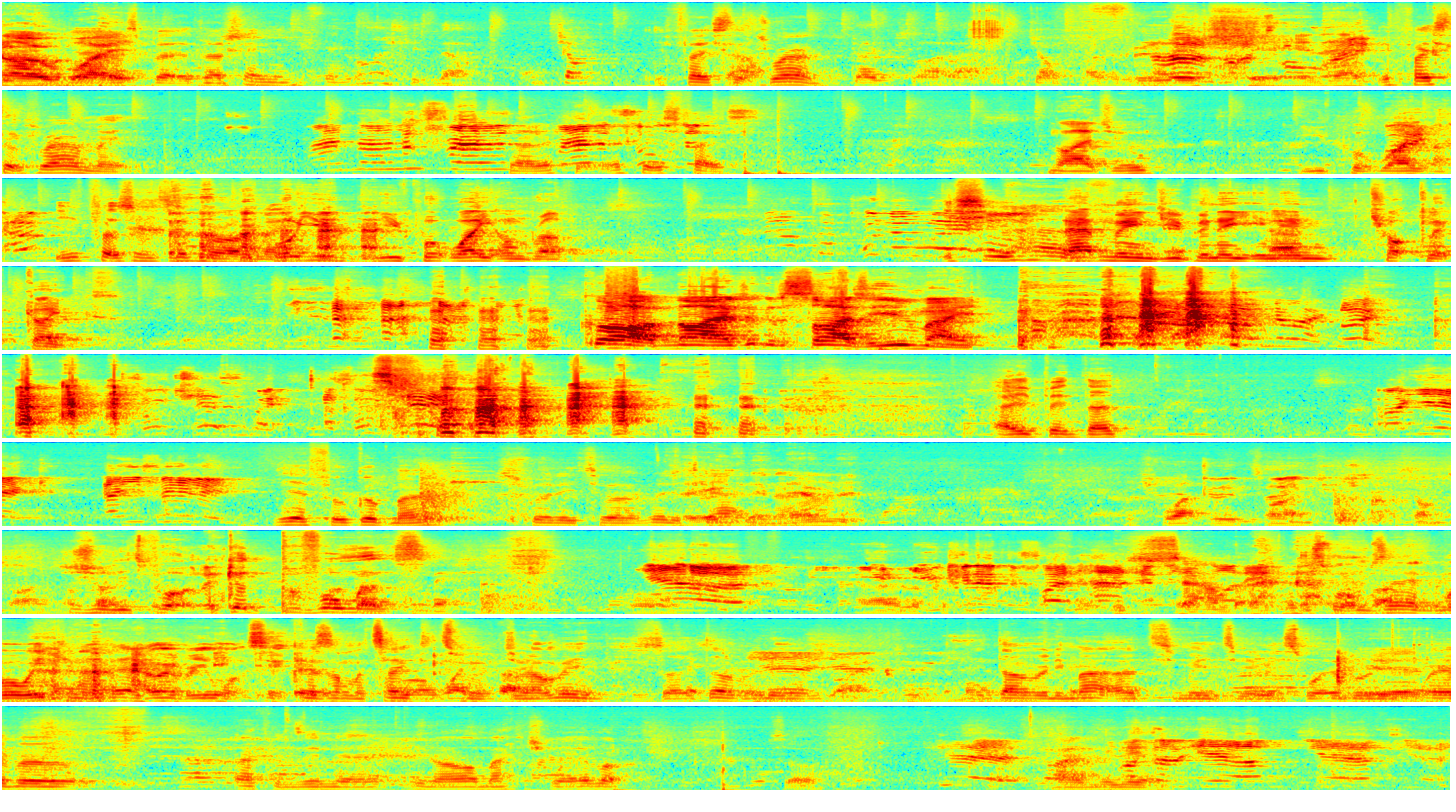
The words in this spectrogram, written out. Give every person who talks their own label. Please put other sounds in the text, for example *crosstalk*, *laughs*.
Speaker 1: that better?
Speaker 2: No way.
Speaker 3: It's better,
Speaker 4: I've
Speaker 3: Dad.
Speaker 4: seen anything like it though. Jump.
Speaker 3: Your face looks round.
Speaker 4: Goes like that. Jump over the
Speaker 1: No, not at mate.
Speaker 3: Your face looks round, mate.
Speaker 1: Man, no, look round,
Speaker 3: No, look, at, look at his face.
Speaker 4: Nigel, you put weight on.
Speaker 3: You put some timber on, mate.
Speaker 4: What you you put weight on, bro?
Speaker 1: I'm not putting no weight
Speaker 3: Yes, you have.
Speaker 4: That means you've been eating them chocolate cakes. *laughs* *laughs*
Speaker 2: God, nice. Look at the size of you, mate.
Speaker 1: No, no, mate. That's all chest, mate. That's all chest.
Speaker 3: How you been, Dad?
Speaker 1: Oh, yeah. How you feeling?
Speaker 3: Yeah, feel good, man. Just ready to uh, ready to get out
Speaker 2: evening
Speaker 3: there
Speaker 2: there,
Speaker 3: now.
Speaker 2: isn't it?
Speaker 4: It's what weird times sometimes.
Speaker 3: Just ready to put on a good performance.
Speaker 1: Yeah, you, you can have the front hand if you
Speaker 2: Sound
Speaker 1: want it.
Speaker 3: That's what I'm saying. Well, he can have it however he wants it because I'm gonna take it to him. Do you know what I mean? So it don't really, it don't really matter to me. To be honest, whatever,
Speaker 2: Yeah.
Speaker 3: whatever happens in there, you know, our match, whatever. So
Speaker 1: Yeah.
Speaker 3: I
Speaker 1: I
Speaker 3: don't really.
Speaker 1: don't, yeah, um, yeah, yeah.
